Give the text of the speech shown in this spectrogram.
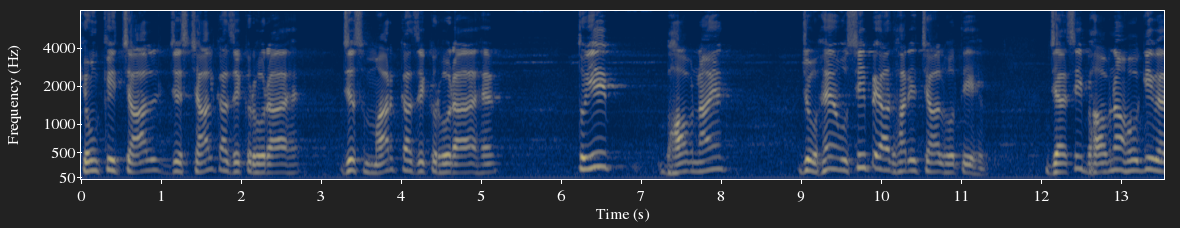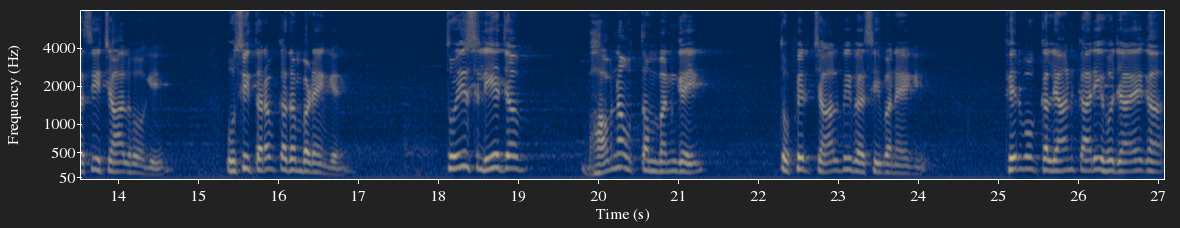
क्योंकि चाल, जिस चाल का ज़िक्र हो रहा है, जिस मार्ग का ज़िक्र हो रहा है तो ये भावनाएँ जो हैं उसी पे आधारित चाल होती है। जैसी भावना होगी, वैसी चाल होगी। उसी तरफ़ कदम बढ़ेंगे। तो इसलिए जब भावना उत्तम बन गई तो फिर चाल भी वैसी बनेगी। फिर वो कल्याणकारी हो जाएगा।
